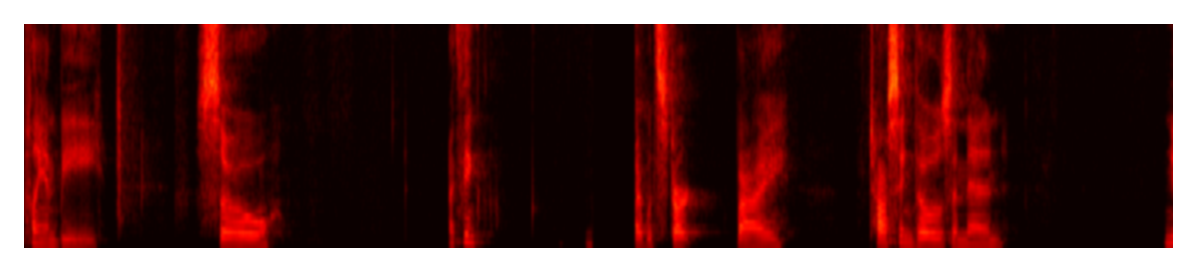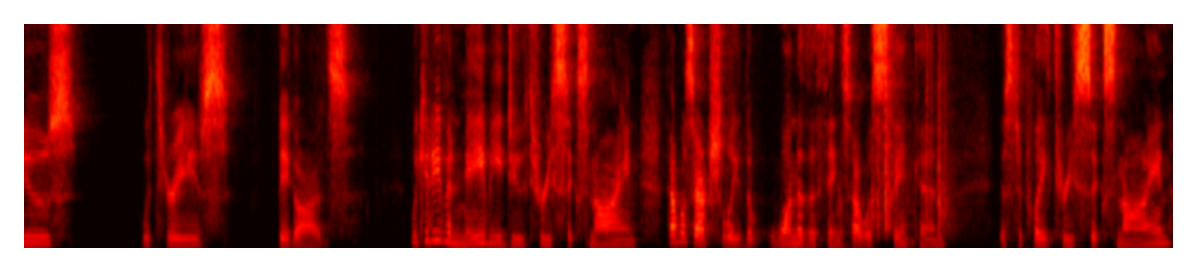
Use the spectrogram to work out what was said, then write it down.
plan B. So I think I would start by tossing those and then news with threes, big odds. We could even maybe do 369. That was actually the one of the things I was thinking is to play 369.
